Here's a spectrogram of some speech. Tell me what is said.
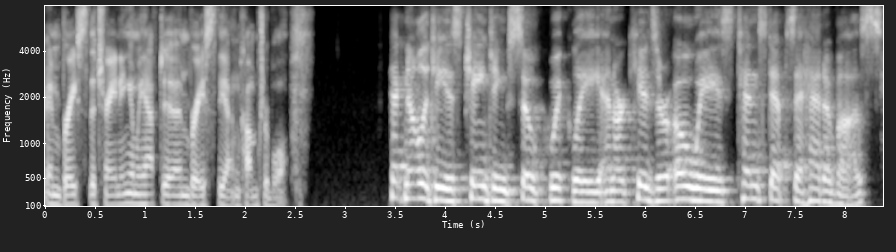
embrace the training and we have to embrace the uncomfortable. Technology is changing so quickly and our kids are always 10 steps ahead of us.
